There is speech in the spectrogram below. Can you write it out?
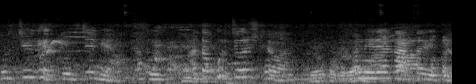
खुर्ची घ्या खुर्ची घ्या आता खुर्चीवरच ठेवा. मग निर्या काढता दे.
